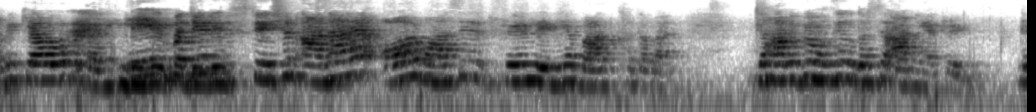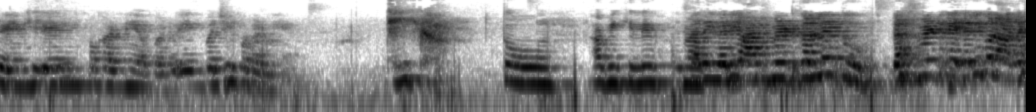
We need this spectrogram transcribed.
अभी क्या होगा पता नहीं। एक बजे स्टेशन आना है और वहाँ से ट्रेन लेनी है बात खत्म है। जहाँ पे भी होंगे उधर से आनी है ट्रेन ट्रेन पकड़नी है पर एक बजे पकड़नी है। ठीक है तो अभी के लिए मैं इधर ही आठ मिनट कर ले तू दस मिनट का इधर ही बना ले।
